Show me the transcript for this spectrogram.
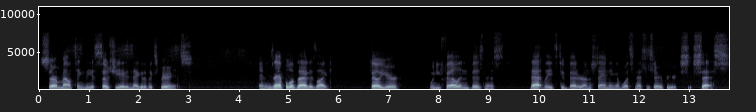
surmounting the associated negative experience. An example of that is like failure. When you fail in business, that leads to better understanding of what's necessary for your success.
